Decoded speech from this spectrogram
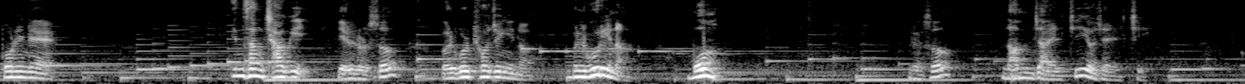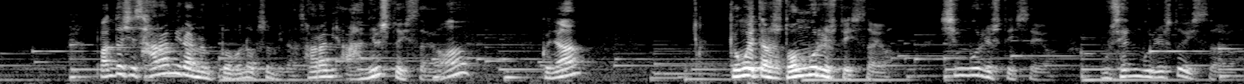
본인의 인상착의 예를 들어서 얼굴 표정이나 얼굴이나 몸 그래서 남자일지 여자일지 반드시 사람이라는 법은 없습니다. 사람이 아닐 수도 있어요. 그냥 경우에 따라서 동물일 수도 있어요. 식물일 수도 있어요. 무생물일 수도 있어요.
